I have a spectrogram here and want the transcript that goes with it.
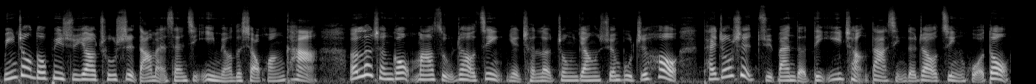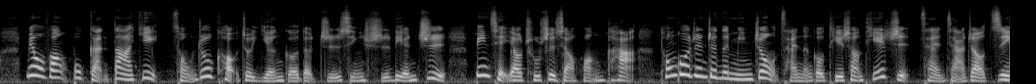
民众都必须要出示打满三剂疫苗的小黄卡。而乐成宫妈祖绕境也成了中央宣布之后，台中市举办的第一场大型的绕境活动。庙方不敢大意，从入口就严格的执行十连制，并且要出示小黄卡，通过认证的民众才能够贴上贴纸参加绕境。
